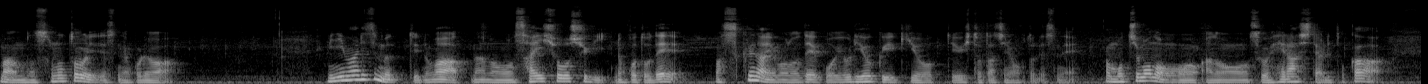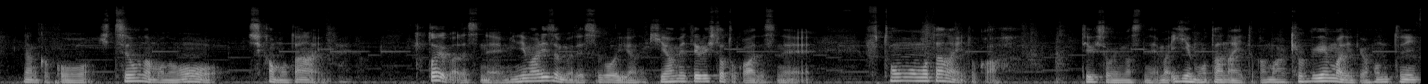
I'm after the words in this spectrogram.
まあもうその通りですね。これは。ミニマリズムっていうのはあの最小主義のことで、まあ、少ないものでこうよりよく生きようっていう人たちのことですね、まあ、持ち物をあのすごい減らしたりとかなんかこう必要なものをしか持たないみたいな。例えばですねミニマリズムですごいあの極めてる人とかはですね布団を持たないとかっていう人がいますね、まあ、家持たないとか、まあ、極限までいけば本当に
